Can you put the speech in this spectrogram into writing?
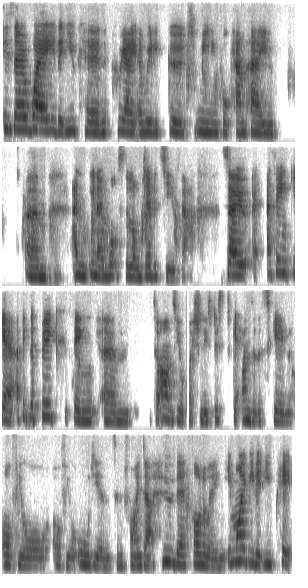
Is there a way that you can create a really good, meaningful campaign um, and you know what's the longevity of that? So i think yeah i think the big thing um, to answer your question is just to get under the skin of your of your audience and find out who they're following. It might be that you pick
